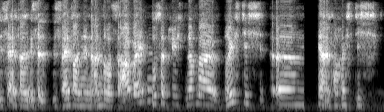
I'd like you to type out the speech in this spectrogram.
ist einfach, ist, ist einfach ein anderes Arbeiten, wo es natürlich nochmal richtig, ähm, ja, einfach richtig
